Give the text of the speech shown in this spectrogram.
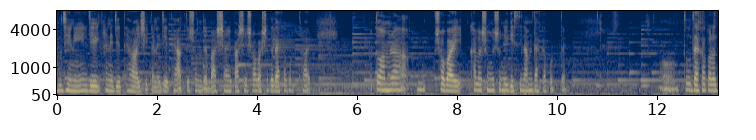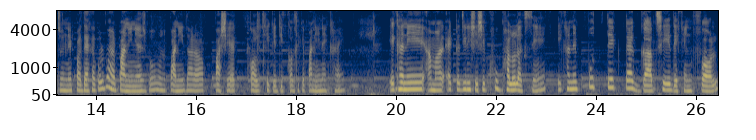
বুঝেনি যে এখানে যেতে হয়, সেখানে যেতে আত্মীয় স্বজনদের বাসায়, পাশে সবার সাথে দেখা করতে হয়। তো আমরা সবাই খালার সঙ্গে সঙ্গে গেছিলাম দেখা করতে। তো দেখা করার জন্যে দেখা করব আর পানি নিয়ে আসব। পানি দ্বারা পাশে এক কল থেকে, ডিপ কল থেকে পানি এনে খাই। এখানে আমার একটা জিনিস এসে খুব ভালো লাগছে। এখানে প্রত্যেকটা গাছে দেখেন ফল।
